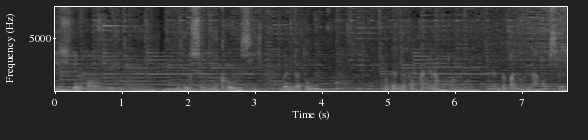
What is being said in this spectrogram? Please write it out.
This is their hallway and it looks so cozy. Maganda tong maganda tong kanilang hallway. Maganda pa ng lamps. eh.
